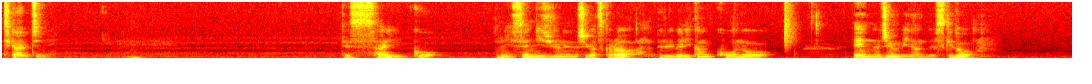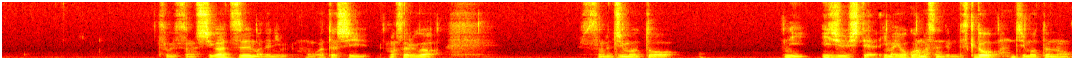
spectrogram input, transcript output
近いうちに。で、最後、2024年の4月からブルーベリー観光農園の準備なんですけど、そうです、その4月までに私、マサルが、その地元に移住して、今横浜住んでるんですけど、地元の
